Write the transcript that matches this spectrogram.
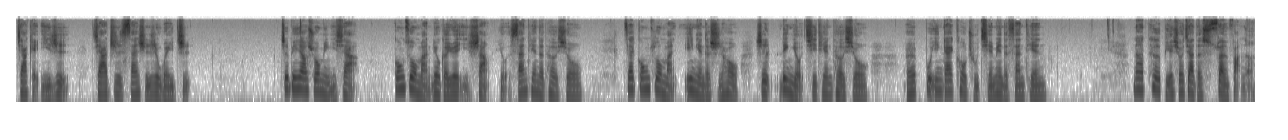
加给一日，加至三十日为止。这边要说明一下。工作满六个月以上，有三天的特休，在工作满一年的时候是另有七天特休，而不应该扣除前面的三天。那特别休假的算法呢，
